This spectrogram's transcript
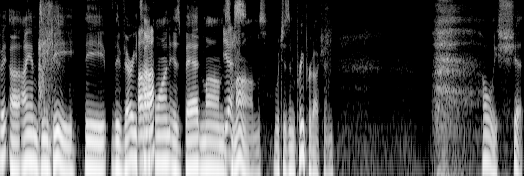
uh, IMDb, the the very top Uh-huh. one is Bad Moms Yes. Moms, which is in pre-production. Holy shit.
